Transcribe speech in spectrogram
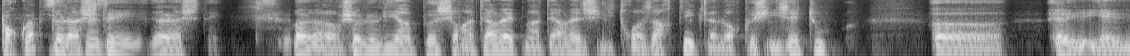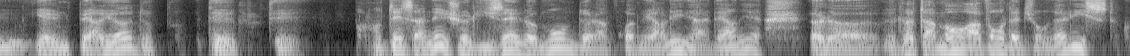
Pourquoi? Parce de l'acheter, de l'acheter. Alors, je le lis un peu sur Internet, mais Internet, j'ai lu trois articles alors que je lisais tout. Euh, Il y, a y une période, des- des- pendant des années, je lisais Le Monde de la première ligne à la dernière, euh, le- notamment avant d'être journaliste. quoi.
